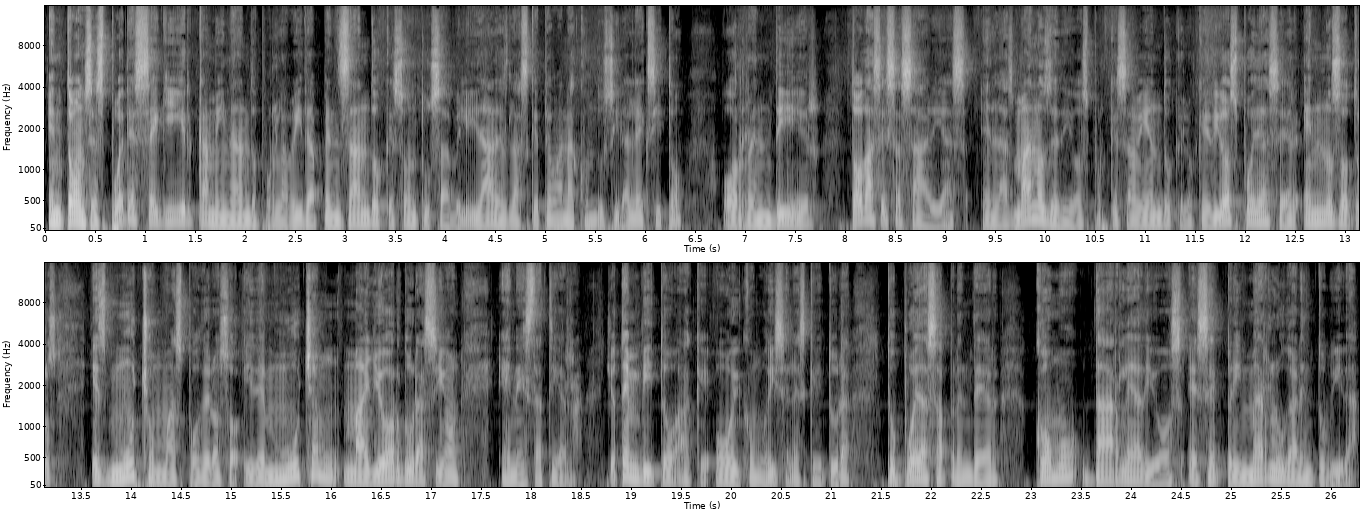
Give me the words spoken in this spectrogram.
Entonces puedes seguir caminando por la vida pensando que son tus habilidades las que te van a conducir al éxito o rendir todas esas áreas en las manos de Dios porque sabiendo que lo que Dios puede hacer en nosotros es mucho más poderoso y de mucha mayor duración en esta tierra. Yo te invito a que hoy, como dice la escritura, tú puedas aprender cómo darle a Dios ese primer lugar en tu vida.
